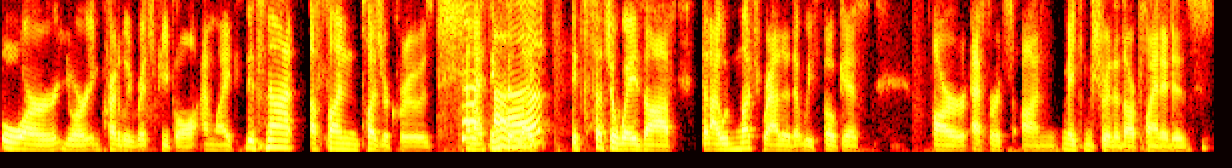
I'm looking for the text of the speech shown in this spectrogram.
or you're incredibly rich people. And like it's not a fun pleasure cruise. Shut and i think up. that like it's such a ways off that i would much rather that we focus our efforts on making sure that our planet is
